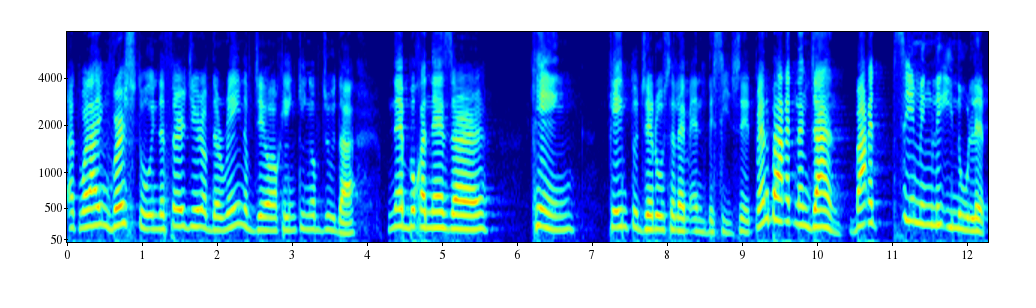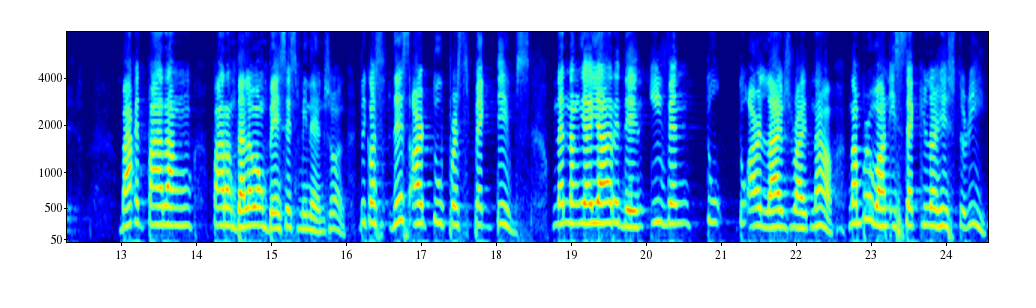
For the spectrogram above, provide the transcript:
at wala yung verse 2 in the third year of the reign of Jehoiakim king of Judah, Nebuchadnezzar king came to Jerusalem and besieged it. Pero bakit nandyan? Bakit seemingly inulit? Bakit parang parang dalawang beses minention? Because these are two perspectives na nangyayari din even to our lives right now. Number one is secular history.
